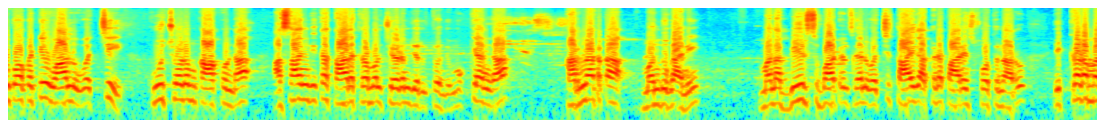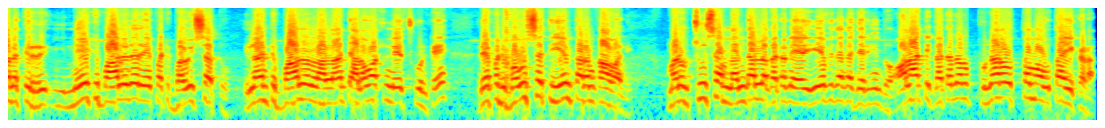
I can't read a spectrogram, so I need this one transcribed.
ఇంకొకటి వాళ్ళు వచ్చి కూర్చోవడం కాకుండా అసాంఘిక కార్యక్రమాలు చేయడం జరుగుతుంది. ముఖ్యంగా కర్ణాటక మందు కానీ మన బీర్స్ బాటిల్స్ కానీ వచ్చి తాగి అక్కడే పారేసిపోతున్నారు. ఇక్కడ మనకి నేటి బాలులే రేపటి భవిష్యత్తు. ఇలాంటి బాలులు అలాంటి అలవాట్లు నేర్చుకుంటే రేపటి భవిష్యత్తు ఏం తరం కావాలి? మనం చూసాం నంద్యాల ఘటన ఏ- విధంగా జరిగిందో. అలాంటి ఘటనలు పునరుత్తమం అవుతాయి ఇక్కడ.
